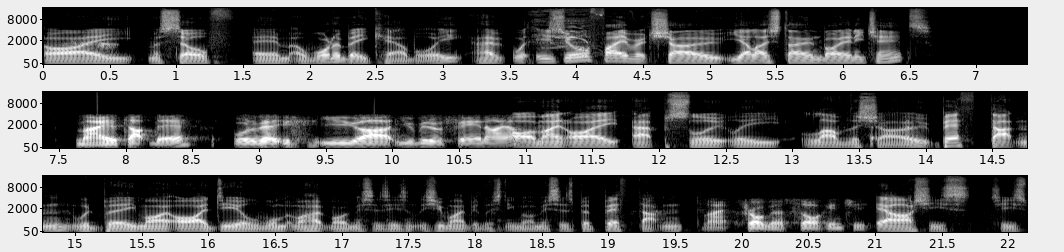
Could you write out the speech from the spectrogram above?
I myself am a wannabe cowboy. Have, what, is your favourite show Yellowstone by any chance? Mate, it's up there. What about you? You uh, you a bit of a fan, are you? Oh, mate, I absolutely love the show. Beth Dutton would be my ideal woman. I hope my missus isn't. She won't be listening, my missus, but Beth Dutton. Mate, frog in a sock, isn't she? Oh, she's she's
